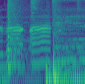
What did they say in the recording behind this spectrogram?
to the earth.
